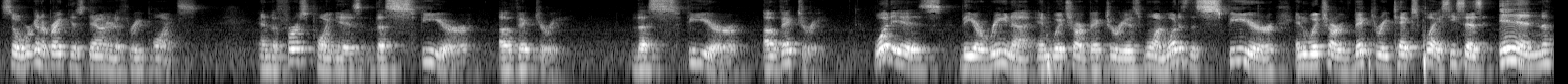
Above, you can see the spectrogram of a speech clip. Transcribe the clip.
So we're going to break this down into three points. And the first point is the sphere of victory. The sphere of victory. What is the arena in which our victory is won? What is the sphere in which our victory takes place? He says, in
